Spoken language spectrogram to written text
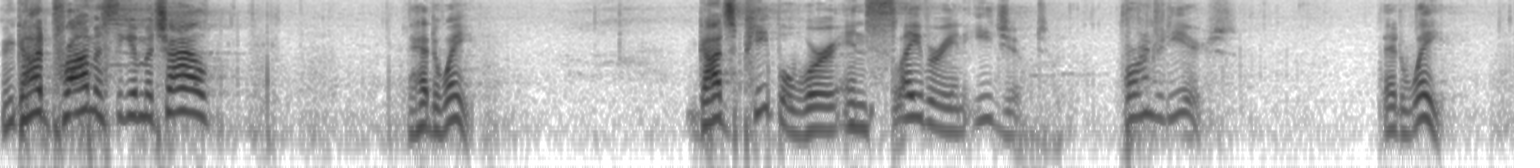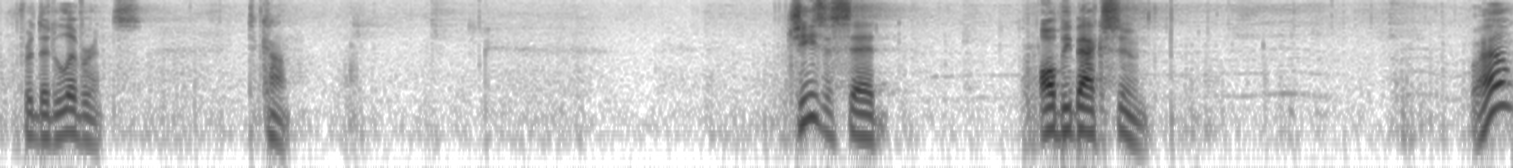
And God promised to give him a child. They had to wait. God's people were in slavery in Egypt 400 years. They had to wait for the deliverance to come. Jesus said, I'll be back soon. Well,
